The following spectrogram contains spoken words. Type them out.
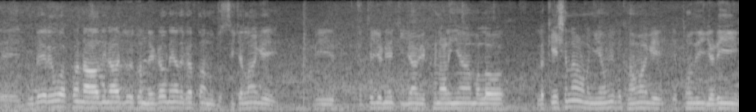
ਤੇ ਜੁੜੇ ਰਹੋ, ਆਪਾਂ ਨਾਲ ਦੀ ਨਾਲ ਜੋ ਇੱਥੋਂ ਨਿਕਲਦੇ ਆ ਤੇ ਫਿਰ ਤੁਹਾਨੂੰ ਦੱਸੀ ਚੱਲਾਂਗੇ ਵੀ ਜਿੱਥੇ ਜਿਹੜੀਆਂ ਚੀਜ਼ਾਂ ਵੇਖਣ ਵਾਲੀਆਂ, ਮਤਲਬ ਲੋਕੇਸ਼ਨਾਂ ਹੋਣਗੀਆਂ, ਉਹ ਵੀ ਵਿਖਾਵਾਂਗੇ। ਇੱਥੋਂ ਦੀ ਜਿਹੜੀ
